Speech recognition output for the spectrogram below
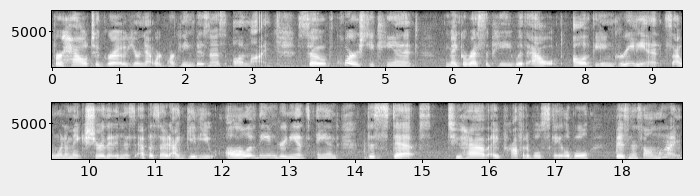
for how to grow your network marketing business online. So, of course, you can't make a recipe without all of the ingredients. I want to make sure that in this episode, I give you all of the ingredients and the steps to have a profitable, scalable business online.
